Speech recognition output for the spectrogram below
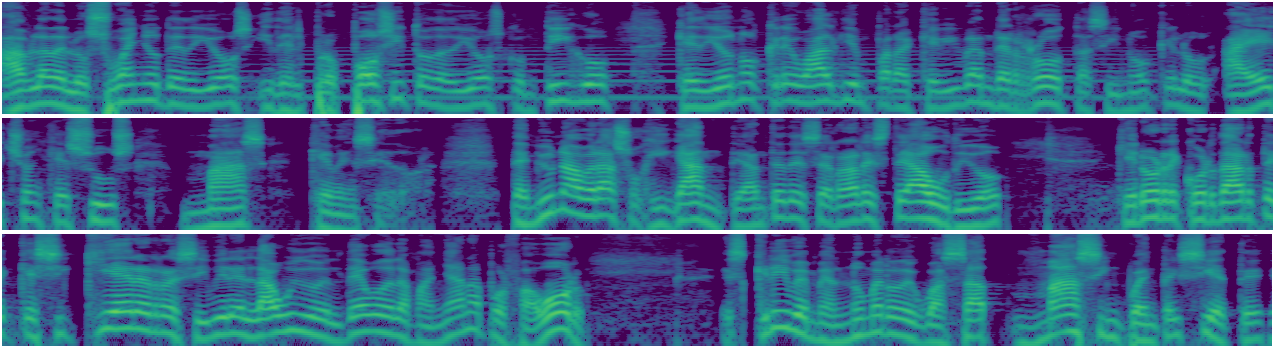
habla de los sueños de Dios y del propósito de Dios contigo, que Dios no creó a alguien para que viva en derrota, sino que lo ha hecho en Jesús más que vencedor. Te envío un abrazo gigante. Antes de cerrar este audio, quiero recordarte que si quieres recibir el audio del Debo de la Mañana, por favor, escríbeme al número de WhatsApp más 57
